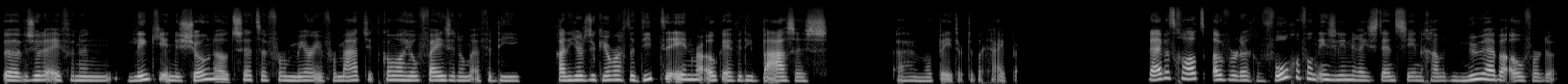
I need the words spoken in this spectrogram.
uh, we zullen even een linkje in de show notes zetten voor meer informatie. Het kan wel heel fijn zijn om even die, we gaan hier natuurlijk heel erg de diepte in, maar ook even die basis uh, wat beter te begrijpen. We hebben het gehad over de gevolgen van insulineresistentie en gaan we het nu hebben over de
